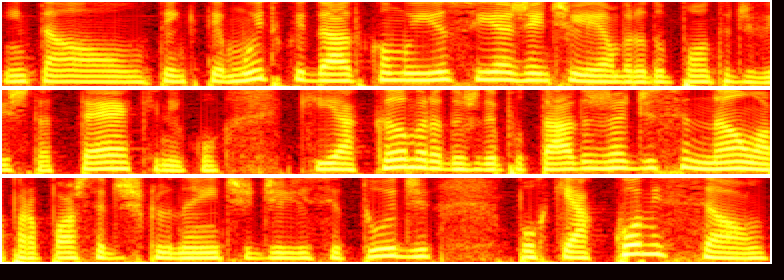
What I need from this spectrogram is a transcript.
Então, tem que ter muito cuidado com isso e a gente lembra do ponto de vista técnico que a Câmara dos Deputados já disse não à proposta de excludente de licitude, porque a comissão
